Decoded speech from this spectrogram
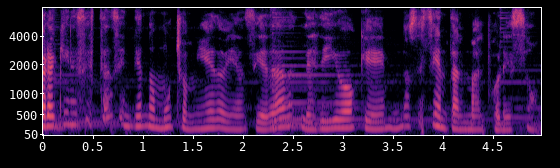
Para quienes están sintiendo mucho miedo y ansiedad, les digo que no se sientan mal por eso,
